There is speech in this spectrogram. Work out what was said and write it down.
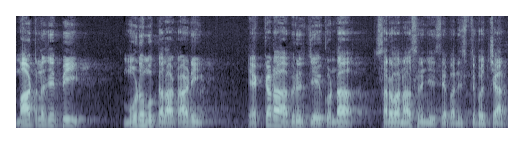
మాటలు చెప్పి మూడు ముక్కలాటాడి ఎక్కడా అభివృద్ధి చేయకుండా సర్వనాశనం చేసే పరిస్థితికి వచ్చారు.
